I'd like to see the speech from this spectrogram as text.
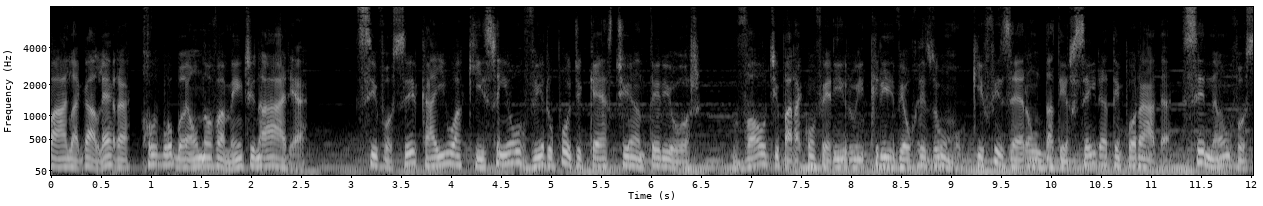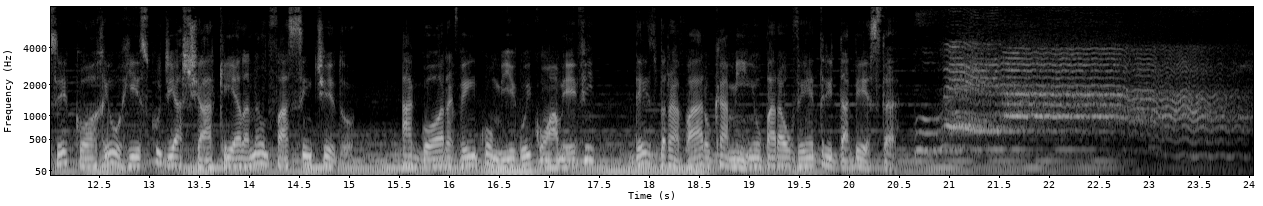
Fala galera, Robobão novamente na área. Se você caiu aqui sem ouvir o podcast anterior, volte para conferir o incrível resumo que fizeram da terceira temporada, senão você corre o risco de achar que ela não faz sentido. Agora vem comigo e com a Maeve desbravar o caminho para o ventre da besta.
